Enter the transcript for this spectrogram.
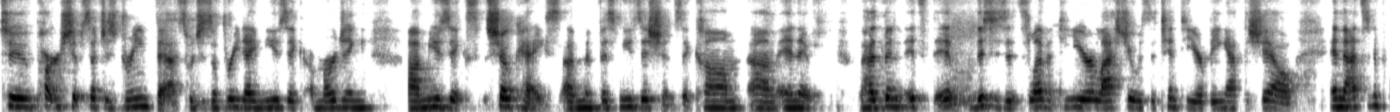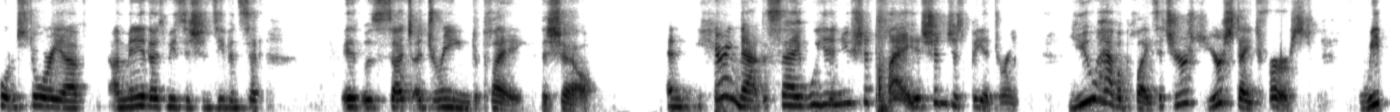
to partnerships such as Dreamfest, which is a three-day music emerging uh, music showcase of Memphis musicians that come, um, and it has been it's it, this is its 11th year. Last year was the 10th year being at the Shell, and that's an important story of. Uh, many of those musicians even said, it was such a dream to play the shell. And hearing that to say, well, then you should play. It shouldn't just be a dream. You have a place. It's your your stage first. We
